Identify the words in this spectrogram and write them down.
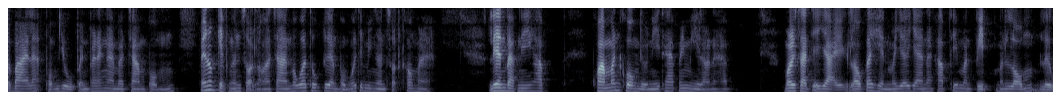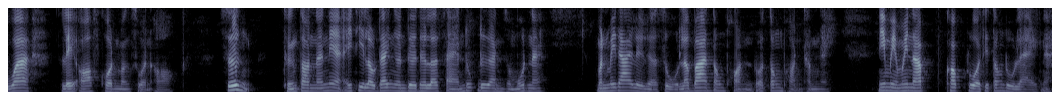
สบายแล้ว ผมอยู่เป็นพนักงานประจำผมไม่ต้องเก็บเงินสดหรอกอาจารย์เพราะว่าทุกเดือนผมก็จะมีเงินสดเข้ามา เรียนแบบนี้ครับ ความมั่นคงเดี๋ยวนี้แทบไม่มีแล้วนะครับ บริษัทใหญ่ๆ เราก็เห็นมาเยอะแยะนะครับ ที่มันปิดมันล้มหรือว่าเลิกออฟคนบางส่วนออก ซึ่งถึงตอนนั้นเนี่ยไอ้ที่เราได้เงินเดือนเดือนละแสนทุกเดือนสมมุตินะมันไม่ได้เลยเหลือศูนย์แล้วบ้านต้องผ่อนรถต้องผ่อนทำไง นี่ยังไม่นับ ครอบครัวที่ต้องดูแลอีกนะ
